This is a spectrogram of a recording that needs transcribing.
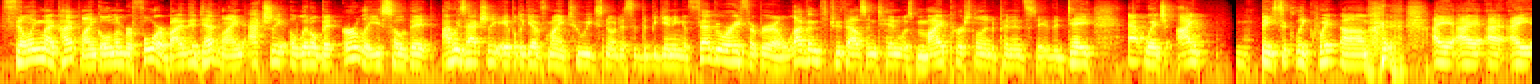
filling my pipeline, goal number four, by the deadline, actually a little bit early so that I was actually able to give my two weeks notice at the beginning of February. February 11th, 2010 was my personal Independence Day, of the day at which I basically quit. Um, I, I, I,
